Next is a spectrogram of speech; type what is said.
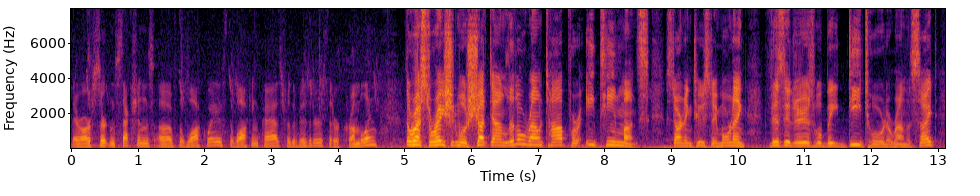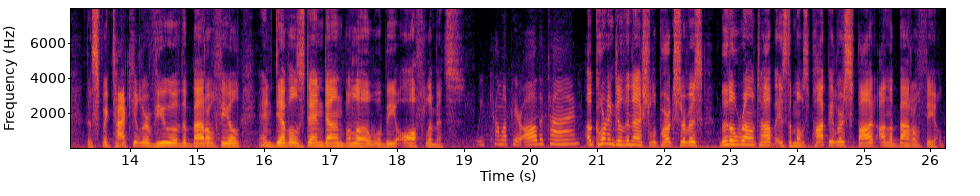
there are certain sections of the walkways, the walking paths for the visitors, that are crumbling. The restoration will shut down Little Round Top for 18 months. Starting Tuesday morning, visitors will be detoured around the site. The spectacular view of the battlefield and Devil's Den down below will be off limits. We come up here all the time. According to the National Park Service, Little Round Top is the most popular spot on the battlefield.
